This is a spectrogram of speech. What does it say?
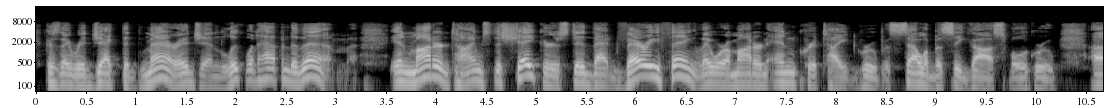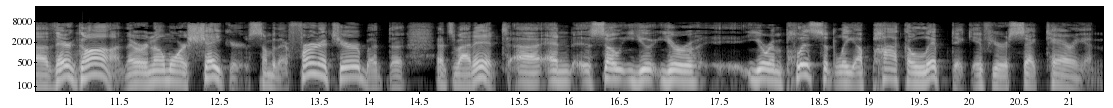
because they rejected marriage, and look what happened to them. In modern times, the Shakers did that very thing. They were a modern Encratite group, a celibacy gospel group. Uh, they're gone. There are no more Shakers. Some of their furniture, but uh, that's about it. Uh, and so you, you're you're implicitly apocalyptic if you're sectarian.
